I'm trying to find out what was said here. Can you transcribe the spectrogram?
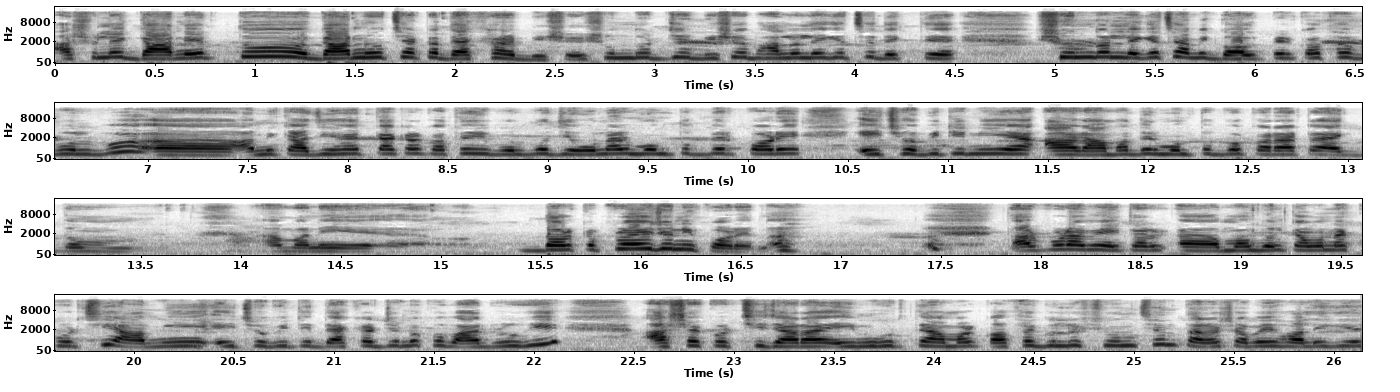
আসলে গানের তো, গান হচ্ছে একটা দেখার বিষয়। সৌন্দর্যের বিষয় ভালো লেগেছে, দেখতে সুন্দর লেগেছে। আমি গল্পের কথা বলব। আমি কাজী হায়াত কাকার কথাই বলব যে, ওনার মন্তব্যের পরে এই ছবিটি নিয়ে আর আমাদের মন্তব্য করাটা একদম মানে দরকার, প্রয়োজনই পড়ে না। তারপর আমি এটার মঙ্গল কামনা করছি। আমি এই ছবিটি দেখার জন্য খুব আগ্রহী। আশা করছি যারা এই মুহূর্তে আমার কথাগুলো শুনছেন তারা সবাই হলে গিয়ে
